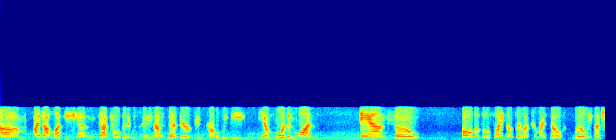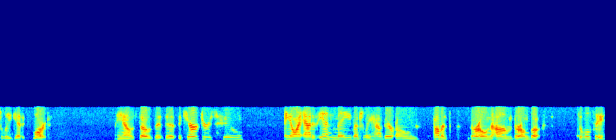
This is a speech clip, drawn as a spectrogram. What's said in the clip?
um, I got lucky and got told that it was good enough that there could probably be, you know, more than one And so all those little side notes I left for myself will eventually get explored. You know, so the the, the characters who you know I added in may eventually have their own comments, their own um their own books. So we'll see.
